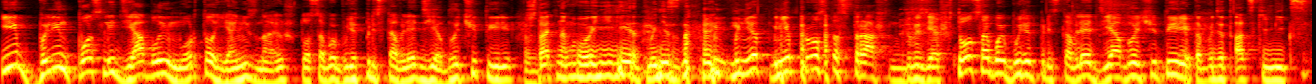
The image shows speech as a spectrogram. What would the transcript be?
И, блин, после Diablo Immortal я не знаю, что собой будет представлять Diablo 4. Ждать нам его и не лет, мы не знаем. Мне, мне просто страшно, друзья, что собой будет представлять Diablo 4. Это будет адский микс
